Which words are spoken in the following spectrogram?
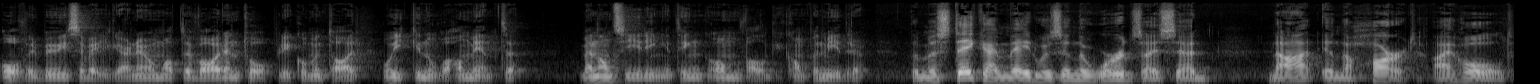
overbevise velgerne om at det var en tåpelig kommentar og ikke noe han mente. Men han sier ingenting om valgkampen videre. The mistake I made was in the words I said, not in the heart I hold.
